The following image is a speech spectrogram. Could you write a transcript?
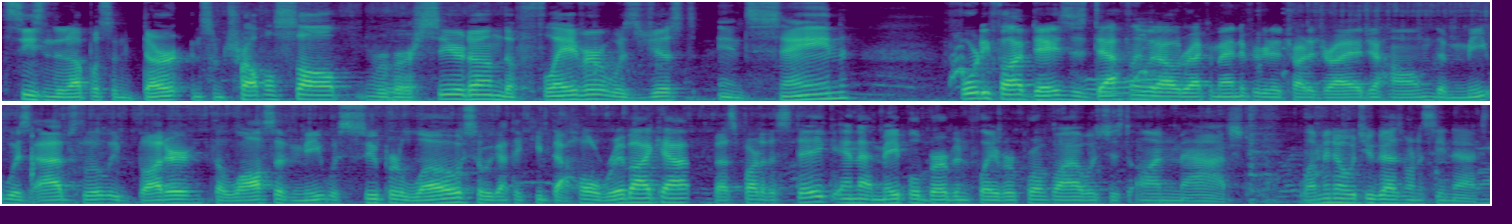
Seasoned it up with some dirt and some truffle salt, reverse seared them. The flavor was just insane. 45 days is definitely what I would recommend if you're going to try to dry age at home. The meat was absolutely butter. The loss of meat was super low, so we got to keep that whole ribeye cap. Best part of the steak and that maple bourbon flavor profile was just unmatched. Let me know what you guys want to see next.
